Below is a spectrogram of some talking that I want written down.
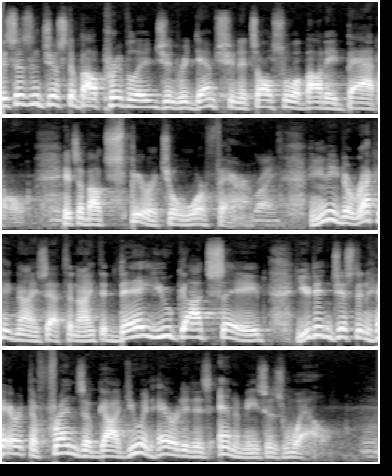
this isn't just about privilege and redemption, it's also about a battle. It's about spiritual warfare. Right. And you need to recognize that tonight. The day you got saved, you didn't just inherit the friends of God, you inherited his enemies as well. Mm.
